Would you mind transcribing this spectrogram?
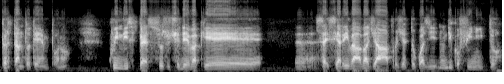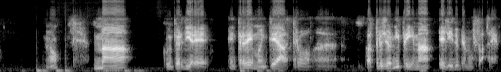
per tanto tempo. No? Quindi spesso succedeva che eh, sai, si arrivava già a progetto quasi, non dico finito, no? ma come per dire, entreremo in teatro eh, quattro giorni prima e lì dobbiamo fare.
